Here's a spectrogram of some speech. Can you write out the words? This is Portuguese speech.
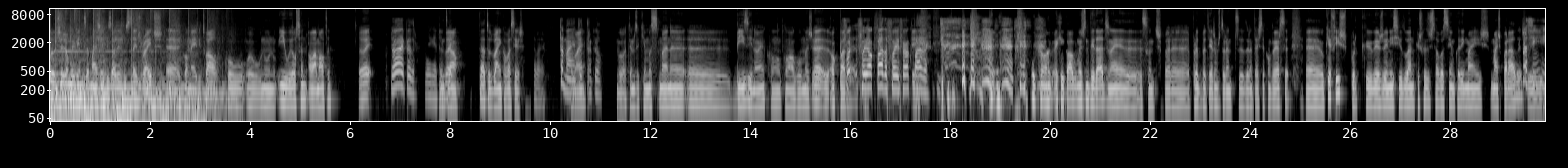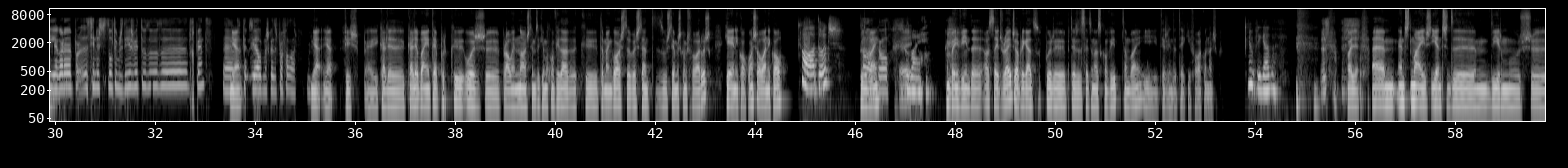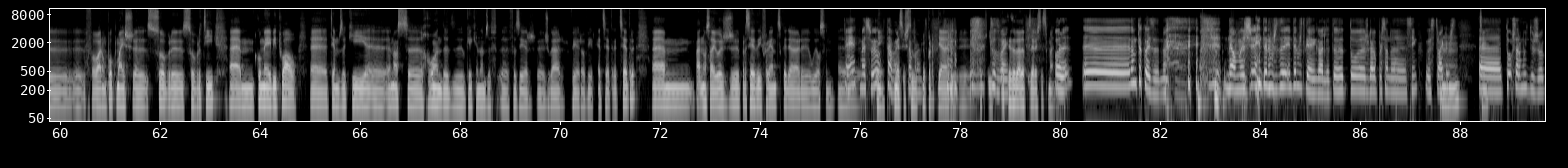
todos, sejam bem-vindos a mais um episódio do Stage Rage, uh, como é habitual, com o, o, Nuno e o Wilson. Olá, malta. Oi. Oi, Pedro. É, tudo então, está tudo bem com vocês? Também. Também, Também. tudo tranquilo. Boa, temos aqui uma semana uh, busy, não é? Com, com algumas. Uh, ocupada. Foi, foi, ocupada, foi, foi ocupada. com, aqui com algumas novidades, não é? Assuntos para, para debatermos durante, durante esta conversa. Uh, o que é fixe, porque desde o início do ano que as coisas estavam assim um bocadinho mais, mais paradas. Ah, e... Sim, e agora, assim, nestes últimos dias veio tudo de, de repente. Uh, yeah. Temos aí algumas coisas para falar. Yeah, yeah, fixe. E calha, calha bem, até porque hoje, uh, para além de nós, temos aqui uma convidada que também gosta bastante dos temas que vamos falar hoje, que é a Nicole Concha. Olá, Nicole. Olá a todos. Tudo Olá, bem? Nicole. Tudo bem. Bem-vinda ao Sage Rage. Obrigado por, uh, por teres aceito o nosso convite também e teres vindo até aqui falar connosco. Obrigada. Olha, um, antes de mais e antes de, de irmos uh, falar um pouco mais uh, sobre, sobre ti, um, como é habitual, uh, temos aqui a, a, nossa ronda de o que é que andamos a, a fazer, a jogar, ver, ouvir, etc, etc. Um, pá, não sei, hoje para ser diferente, se calhar, Wilson. é, começo eu? Sim, tá começas bem, tu tá para partilhar aqui Tudo o que é que tens andado a fazer esta semana. Ora, Uh, não muita coisa, não, não mas em termos de, em termos de gaming, olha, estou a jogar o Persona 5, o Strikers, estou uhum, uh, a gostar muito do jogo,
